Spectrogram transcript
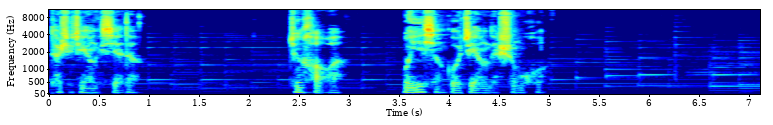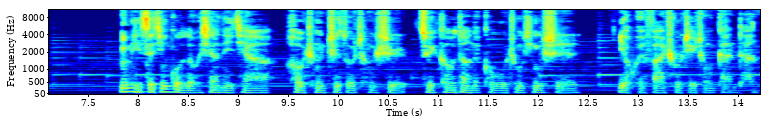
他是这样写的：“真好啊，我也想过这样的生活。”你每次经过楼下那家号称这座城市最高档的购物中心时，也会发出这种感叹。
